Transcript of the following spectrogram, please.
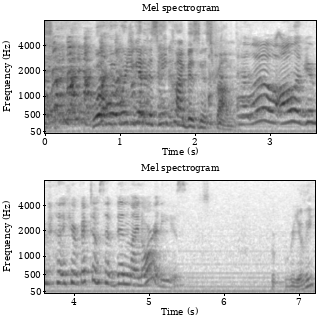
where, where, where'd you get this hate crime business from? Hello, all of your your victims have been minorities. Really?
